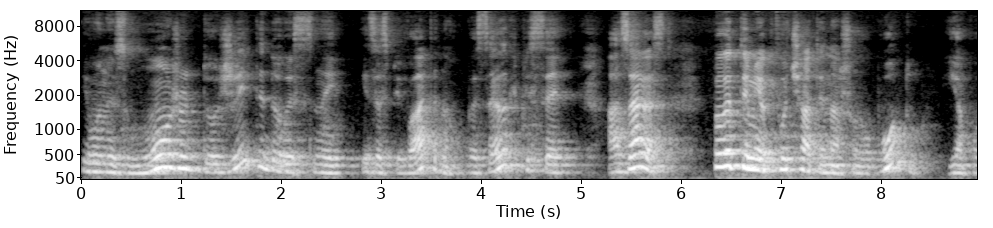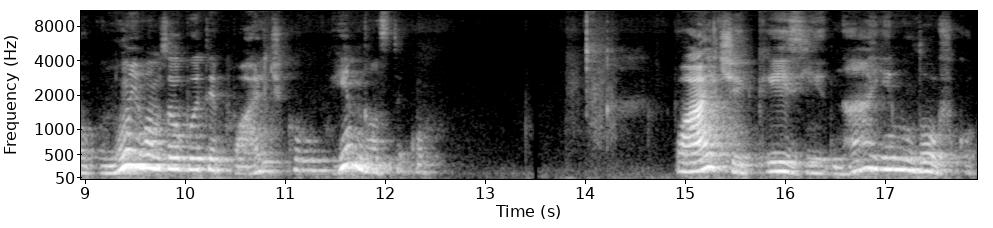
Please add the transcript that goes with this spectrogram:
і вони зможуть дожити до весни і заспівати нам веселих пісень. А зараз, перед тим як почати нашу роботу, я пропоную вам зробити пальчикову гімнастику. Пальчики з'єднаєм ловко,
